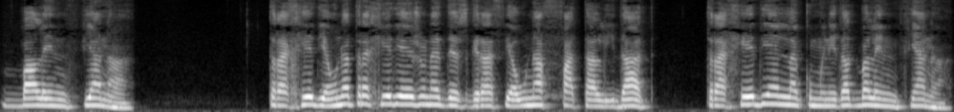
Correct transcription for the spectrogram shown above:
valenciana. Tragedia. Una tragedia es una desgracia, una fatalidad. Tragedia en la comunidad valenciana.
